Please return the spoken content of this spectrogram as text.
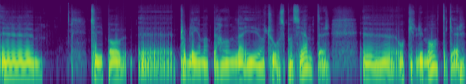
eh, typ av eh, problem att behandla är ju artrospatienter eh, och reumatiker.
